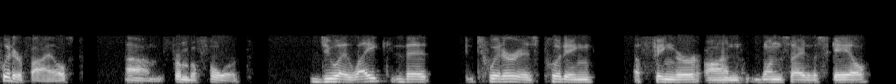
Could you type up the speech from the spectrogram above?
Twitter files um, from before. Do I like that Twitter is putting a finger on one side of the scale?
